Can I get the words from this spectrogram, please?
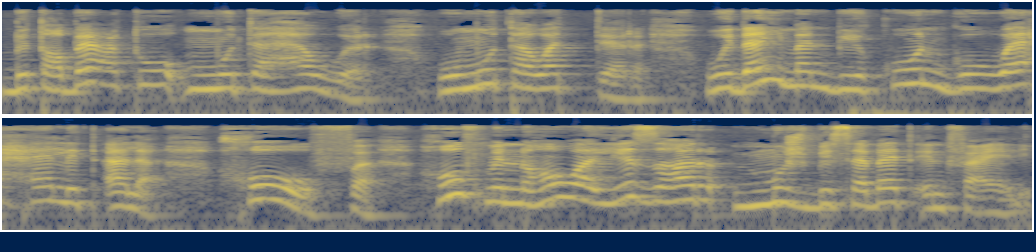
بطبيعته متهور ومتوتر ودايما بيكون جواه حالة قلق. خوف خوف من إن هو يظهر مش بثبات انفعالي.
